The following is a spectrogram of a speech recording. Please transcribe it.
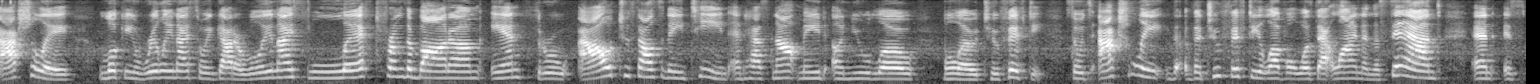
actually looking really nice. So we got a really nice lift from the bottom and throughout 2018 and has not made a new low below 250. So it's actually the, the 250 level was that line in the sand and is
